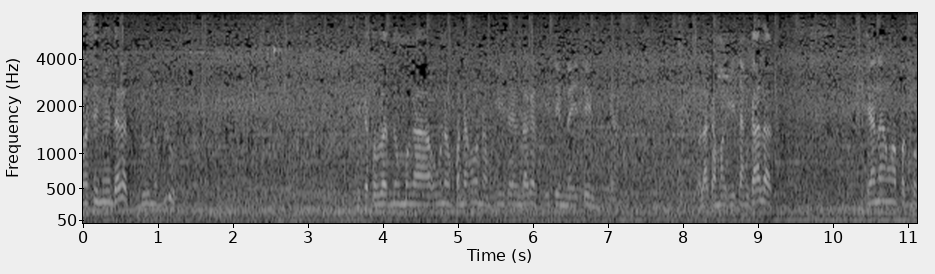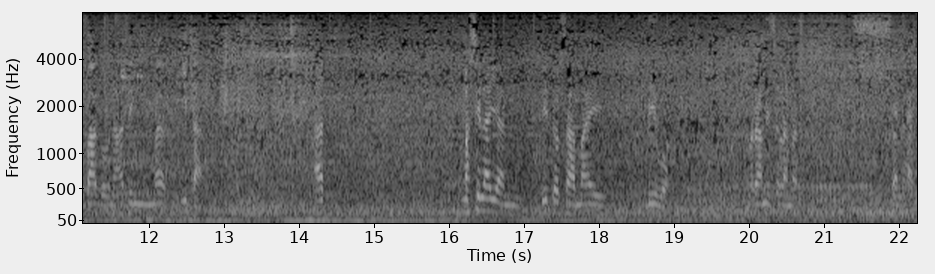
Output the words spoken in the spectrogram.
Umasin mo yung dagat, blue na blue. Hindi katulad ng mga unang panahon na makita yung dagat, itim na itim. Yan. Wala kang makitang kalat. Yan ang mga pagbabago na ating makikita. At masilayan dito sa may Biwok. Maraming salamat sa lahat.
